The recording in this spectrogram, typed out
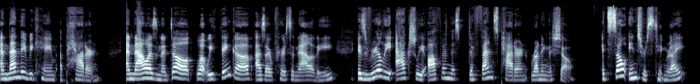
and then they became a pattern. And now as an adult, what we think of as our personality is really actually often this defense pattern running the show. It's so interesting, right?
